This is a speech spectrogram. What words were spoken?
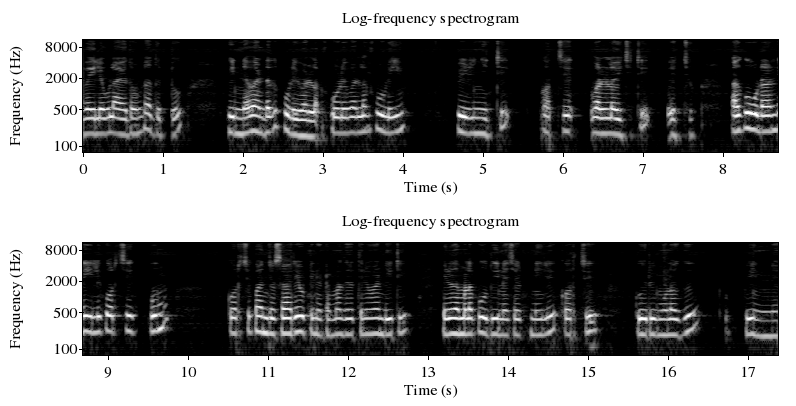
അവൈലബിൾ ആയതുകൊണ്ട് അതിട്ടു. പിന്നെ വേണ്ടത് പുളിവെള്ളം. പുളിവെള്ളം പുളിയും പിഴിഞ്ഞിട്ട് കുറച്ച് വെള്ളം ഒഴിച്ചിട്ട് വെച്ചു. അത് കൂടാണ്ട് ഇതിൽ കുറച്ച് ഉപ്പും കുറച്ച് പഞ്ചസാര ഇട്ടിട്ട് മധുരത്തിന് വേണ്ടിയിട്ട്. പിന്നെ നമ്മളെ പുതിന ചട്നിയിൽ കുറച്ച് കുരുമുളക് പിന്നെ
